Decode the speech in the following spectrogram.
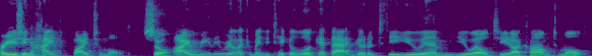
or using Hype by Tumult. So I really, really recommend you take a look at that. Go to tumult.com, Tumult.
